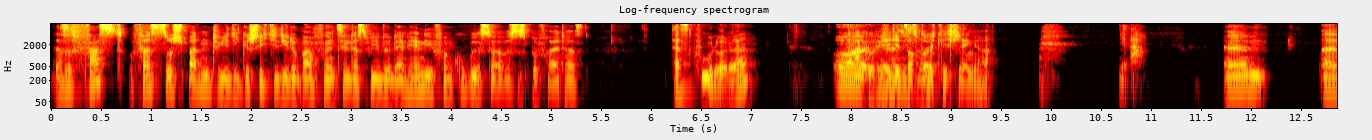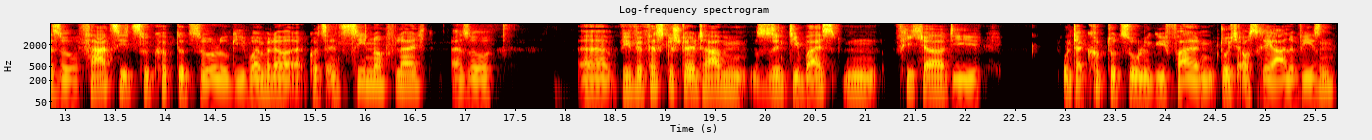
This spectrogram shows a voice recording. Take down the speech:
das ist fast, fast so spannend wie die Geschichte, die du am Anfang erzählt hast, wie du dein Handy von Google Services befreit hast. Das ist cool, oder? Oh, Der Akku hält jetzt auch so deutlich richtig. länger. Ja. Ähm, also, Fazit zu Kryptozoologie. Wollen wir da kurz eins ziehen noch vielleicht? Also, äh, wie wir festgestellt haben, sind die meisten Viecher, die unter Kryptozoologie fallen, durchaus reale Wesen.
